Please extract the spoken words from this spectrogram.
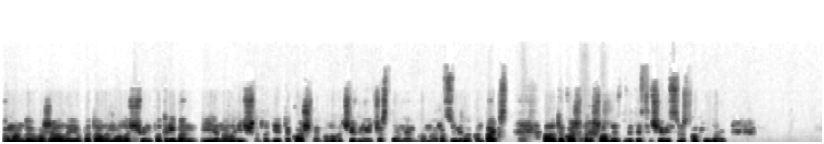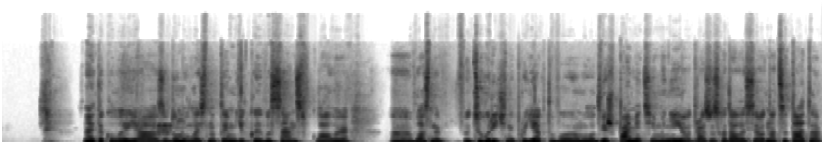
командою вважали і опитали молодь, що він потрібен. І аналогічно тоді також не було вечірньої частини, бо ми розуміли контекст, але також прийшло десь 2800 людей. Знаєте, коли я задумувалась над тим, який ви сенс вклали е, власне в цьогорічний проєкт в молодвіж пам'яті, мені одразу згадалася одна цитата,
